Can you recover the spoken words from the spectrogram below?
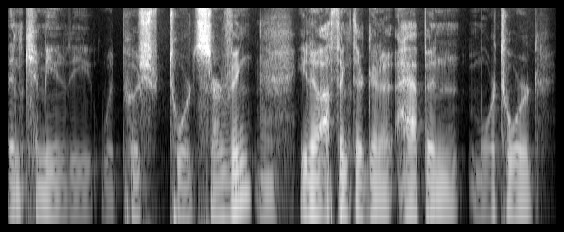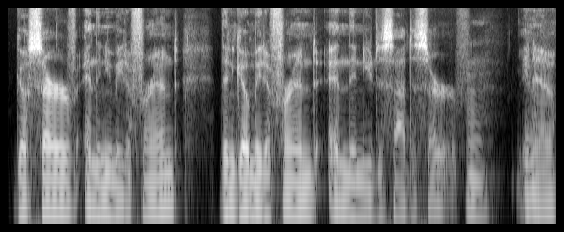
than community would push towards serving. Mm. You know, I think they're going to happen more toward go serve and then you meet a friend, then go meet a friend and then you decide to serve. Mm. You know,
